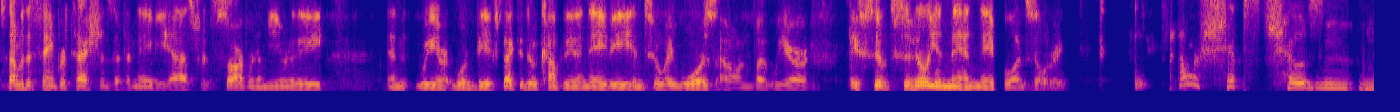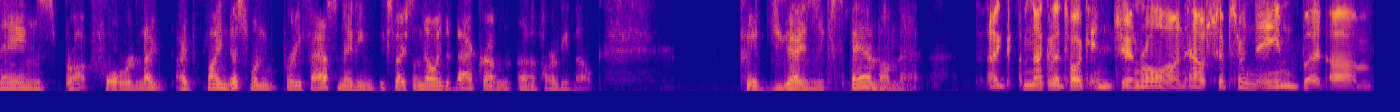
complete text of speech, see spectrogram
some of the same protections that the Navy has for sovereign immunity, and we are, would be expected to accompany the Navy into a war zone, but we are a civilian manned naval auxiliary. How are ships' chosen names brought forward? And I, I find this one pretty fascinating, especially knowing the background of Harvey Milk. Could you guys expand on that? I, am not going to talk in general on how ships are named, but um,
